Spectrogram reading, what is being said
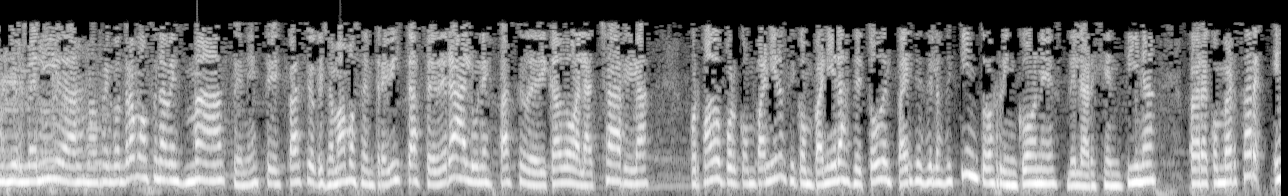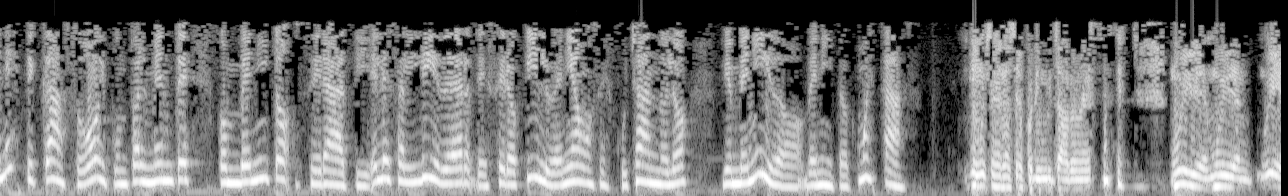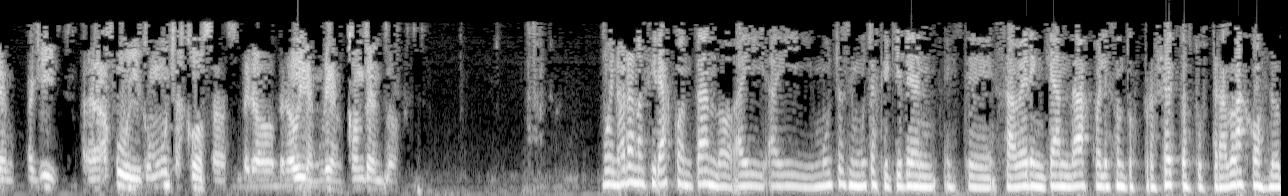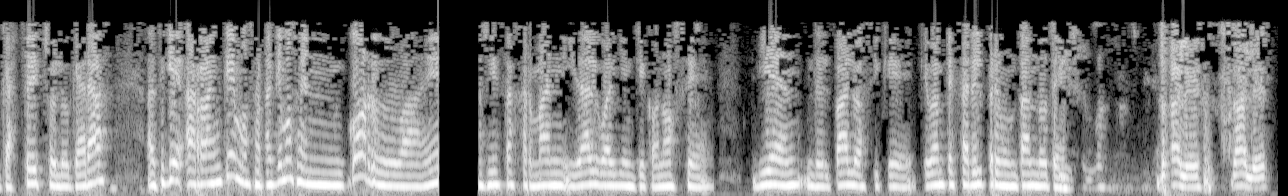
bienvenidos, bienvenidas. Nos reencontramos una vez más en este espacio que llamamos Entrevista Federal, un espacio dedicado a la charla, formado por compañeros y compañeras de todo el país desde los distintos rincones de la Argentina, para conversar en este caso, hoy puntualmente, con Benito Cerati. Él es el líder de Cero Kill, veníamos escuchándolo. Bienvenido, Benito, ¿cómo estás? Muchas gracias por invitarme. muy bien, muy bien, muy bien. Aquí, a full, con muchas cosas, pero, pero bien, bien, contento. Bueno, ahora nos irás contando. Hay, hay muchos y muchas que quieren este, saber en qué andás, cuáles son tus proyectos, tus trabajos, lo que has hecho, lo que harás. Así que arranquemos, arranquemos en Córdoba. ¿eh? Así está Germán Hidalgo, alguien que conoce bien del palo, así que, que va a empezar él preguntándote. Dale, dale.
